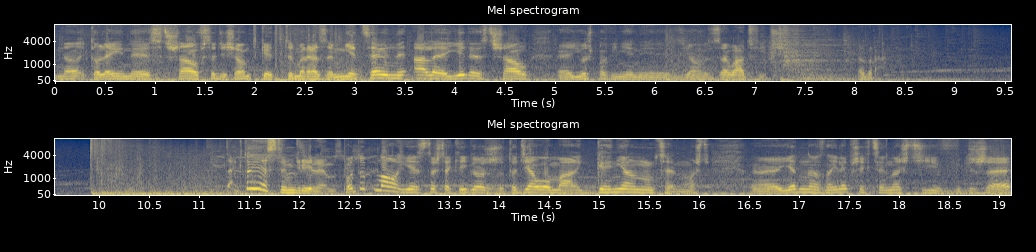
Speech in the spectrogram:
no, kolejny strzał w 110, tym razem niecelny, ale jeden strzał e, już powinien ją załatwić. Dobra. Tak to jest z tym grillem. Podobno jest coś takiego, że to działo ma genialną celność. E, Jedno z najlepszych celności w grze,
